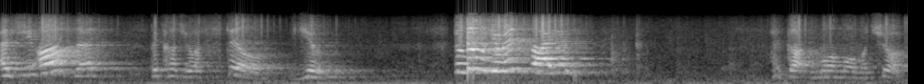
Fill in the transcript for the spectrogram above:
And she answered, Because you are still you. The real you inside has got more and more mature,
